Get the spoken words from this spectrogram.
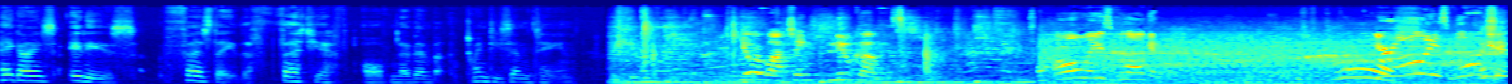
Hey guys, it is Thursday, the 30th of November 2017. You're watching Nukemz. Always vlogging. You're always vlogging.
